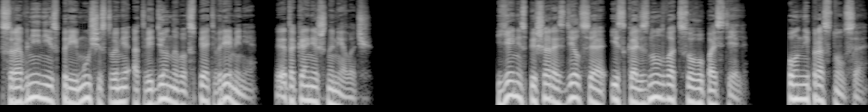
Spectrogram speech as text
в сравнении с преимуществами отведенного вспять времени, это, конечно, мелочь. Я не спеша разделся и скользнул в отцову постель. Он не проснулся.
